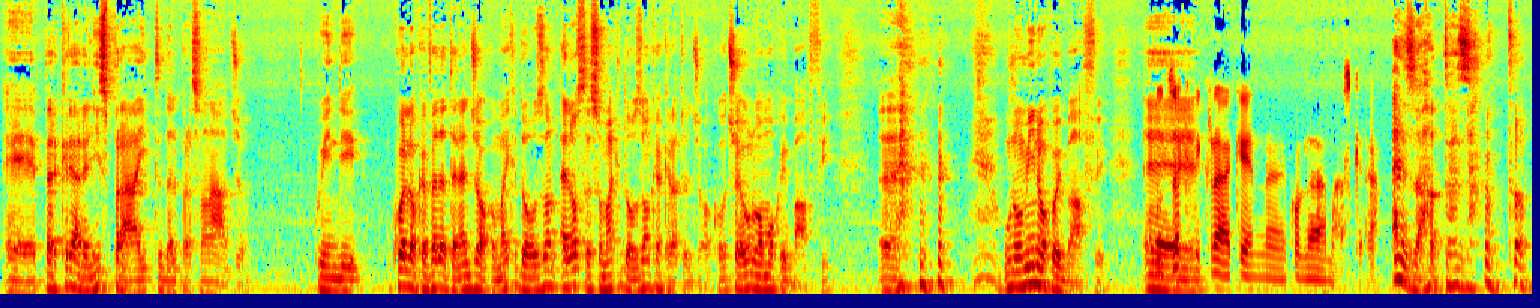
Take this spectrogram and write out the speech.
eh, per creare gli sprite del personaggio. Quindi quello che vedete nel gioco Mike Dawson è lo stesso Mike Dawson che ha creato il gioco, cioè un uomo coi baffi. Eh, un omino coi baffi. Uno eh, Zack McCracken con la maschera. Esatto, esatto.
